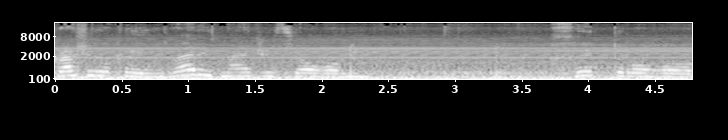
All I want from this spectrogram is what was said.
краще закриємо двері, знаючи цього хитрого.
